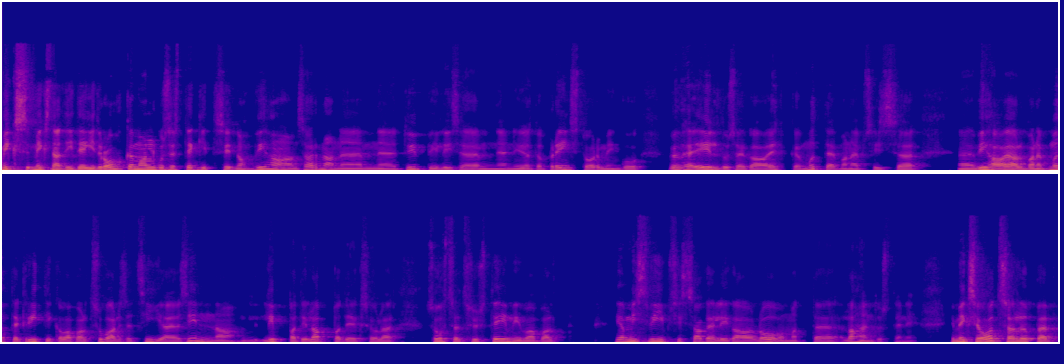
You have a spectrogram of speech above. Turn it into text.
miks, miks nad ideid rohkem alguses tekitasid, noh, viha on sarnane mm, tüüpilise mm, nii-öelda brainstorming'u ühe eeldusega ehk mõte paneb siis äh, viha ajal paneb mõte kriitikavabalt suvaliselt siia ja sinna, lippadi-lappadi, eks ole, suhteliselt süsteemivabalt ja mis viib siis sageli ka loovamate lahendusteni. ja miks see otsa lõpeb,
